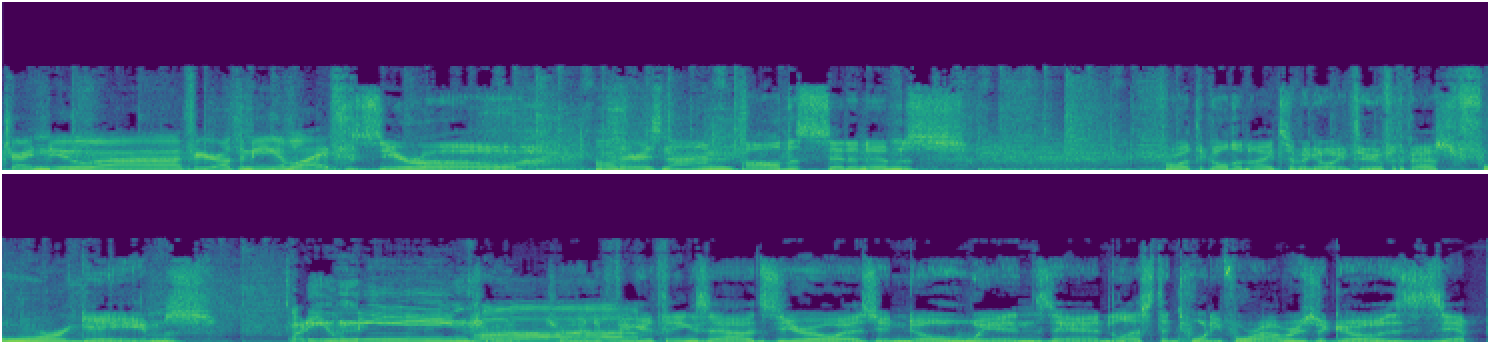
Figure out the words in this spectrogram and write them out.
Trying to uh, figure out the meaning of life? Zero. Oh, there is none? All the synonyms for what the Golden Knights have been going through for the past four games. What do you mean, Paul? Trying to figure things out. Zero as in no wins, and less than 24 hours ago, zip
